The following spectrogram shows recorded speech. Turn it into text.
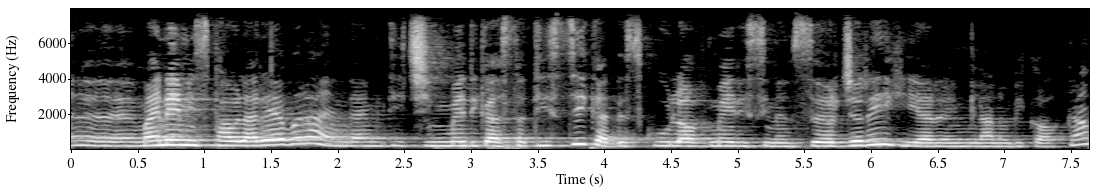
Uh, my name is Paola Rebora and I'm teaching medical statistics at the School of Medicine and Surgery here in Milano Bicocca.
